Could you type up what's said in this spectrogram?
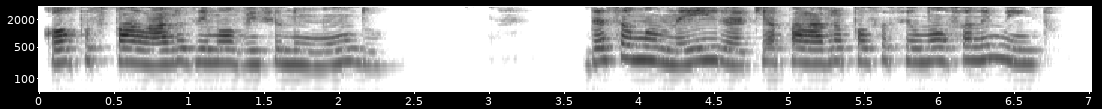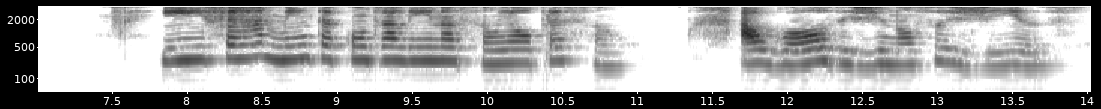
corpos, palavras em movência no mundo, dessa maneira que a palavra possa ser o nosso alimento e ferramenta contra a alienação e a opressão, algozes de nossos dias.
